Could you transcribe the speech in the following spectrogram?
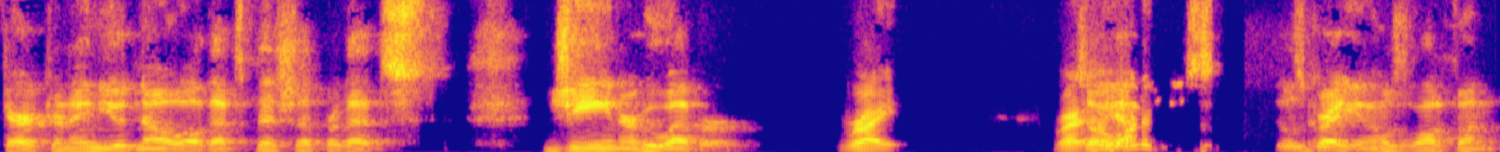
character name, you'd know, oh, that's Bishop or that's Gene or whoever. Right, right. So I yeah, wanted... it, was, great, and it was a lot of fun.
